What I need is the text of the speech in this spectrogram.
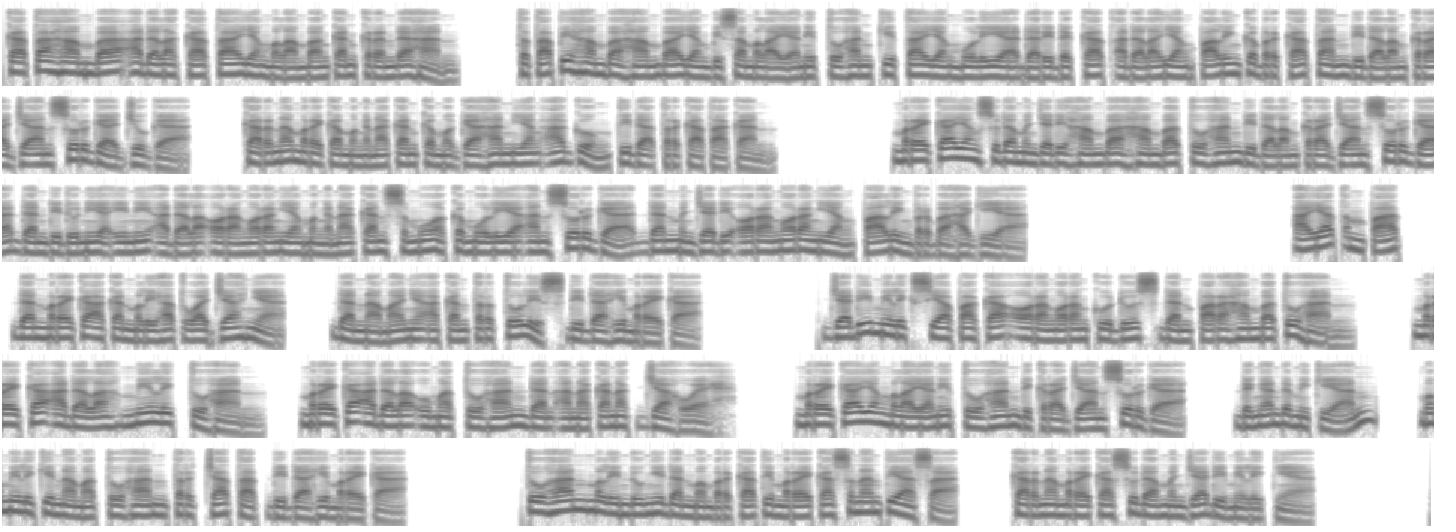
Kata hamba adalah kata yang melambangkan kerendahan, tetapi hamba-hamba yang bisa melayani Tuhan kita yang mulia dari dekat adalah yang paling keberkatan di dalam kerajaan surga juga, karena mereka mengenakan kemegahan yang agung tidak terkatakan. Mereka yang sudah menjadi hamba-hamba Tuhan di dalam kerajaan surga dan di dunia ini adalah orang-orang yang mengenakan semua kemuliaan surga dan menjadi orang-orang yang paling berbahagia. Ayat 4, dan mereka akan melihat wajahnya, dan namanya akan tertulis di dahi mereka. Jadi milik siapakah orang-orang kudus dan para hamba Tuhan? Mereka adalah milik Tuhan. Mereka adalah umat Tuhan dan anak-anak Yahweh. Mereka yang melayani Tuhan di kerajaan surga, dengan demikian, memiliki nama Tuhan tercatat di dahi mereka. Tuhan melindungi dan memberkati mereka senantiasa, karena mereka sudah menjadi miliknya.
